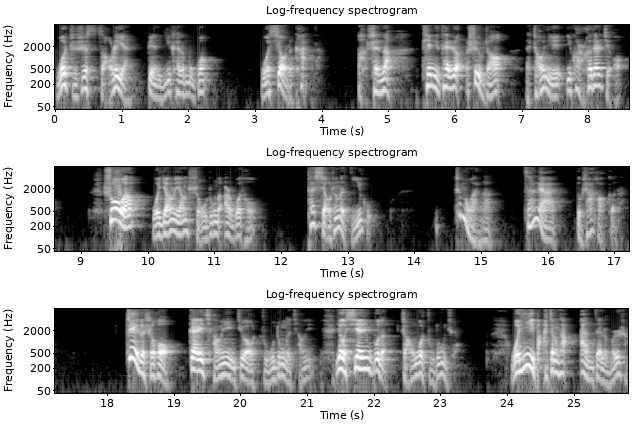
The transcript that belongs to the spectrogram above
我只是扫了眼，便移开了目光。我笑着看着他，啊，婶子，天气太热，睡不着，来找你一块喝点酒。说完，我扬了扬手中的二锅头。他小声的嘀咕：“这么晚了，咱俩有啥好喝的？”这个时候，该强硬就要主动的强硬，要先一步的掌握主动权。我一把将他按在了门上，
